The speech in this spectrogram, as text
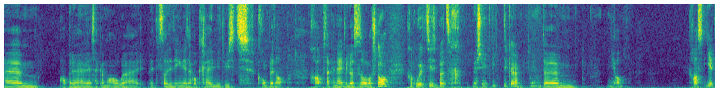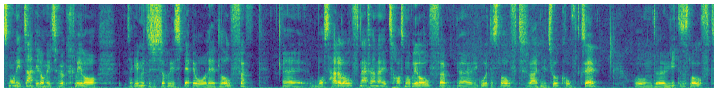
ähm, aber äh, sagen mal, äh, wenn jetzt Leute irgendwie sagen, okay, mit uns komplett ab, kann sagen, nein, wir lassen es so stehen. Kann gut sein, dass plötzlich einen Schritt weitergehen. Und ähm, ja, ich kann es jetzt noch nicht sagen. Ich lasse mir jetzt wirklich lassen, sage immer, das ist so ein das Baby, das laufen äh, wo es herläuft, nachher jetzt kann es mal ein bisschen laufen. Äh, wie gut es läuft, werden wir in Zukunft sehen. Und äh, wie weit es läuft,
